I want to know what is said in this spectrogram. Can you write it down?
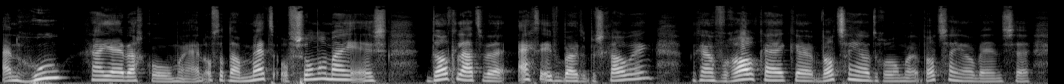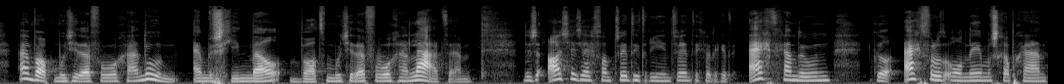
en hoe ga jij daar komen? En of dat nou met of zonder mij is, dat laten we echt even buiten beschouwing. We gaan vooral kijken, wat zijn jouw dromen, wat zijn jouw wensen en wat moet je daarvoor gaan doen? En misschien wel, wat moet je daarvoor gaan laten? Dus als je zegt van 2023 wil ik het echt gaan doen, ik wil echt voor het ondernemerschap gaan,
